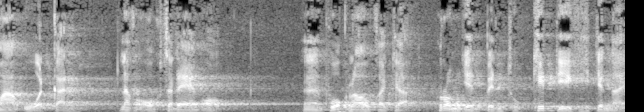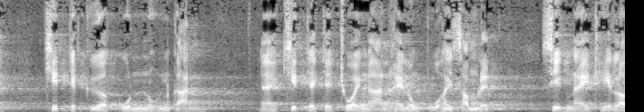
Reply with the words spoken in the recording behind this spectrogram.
มาอวดกัน แล้วก็ออกแสดงออกพวกเราก็จะร่มเย็นเป็นถูกคิดดีคิดยังไง คิดจะเกื้อกูลหนุนกัน คิดจะจะช่วยงานให้หลวงปู่ให้สำเร็จ สิ่งไหนที่เรา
